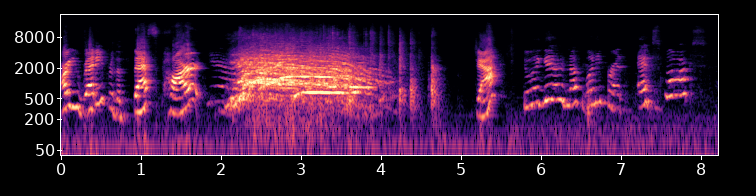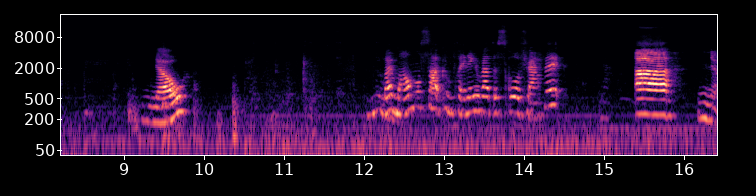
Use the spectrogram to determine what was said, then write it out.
Are you ready for the best part? Yeah! Jack? Do I get enough money for an Xbox? No. My mom will stop complaining about the school traffic. Uh, no.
